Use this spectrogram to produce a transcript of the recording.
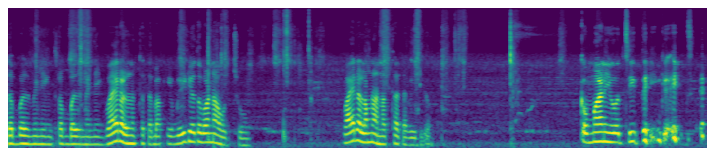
double meaning trouble meaning viral નથી થતા. બાકી વીડિયો તો બનાવું જ છું. વાયરલ હમણાં નથી થતા વીડિયો કમાણી ઓછી થઈ ગઈ છે.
